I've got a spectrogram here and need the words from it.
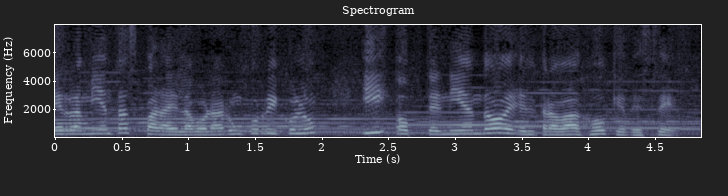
herramientas para elaborar un currículum y obteniendo el trabajo que deseo.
